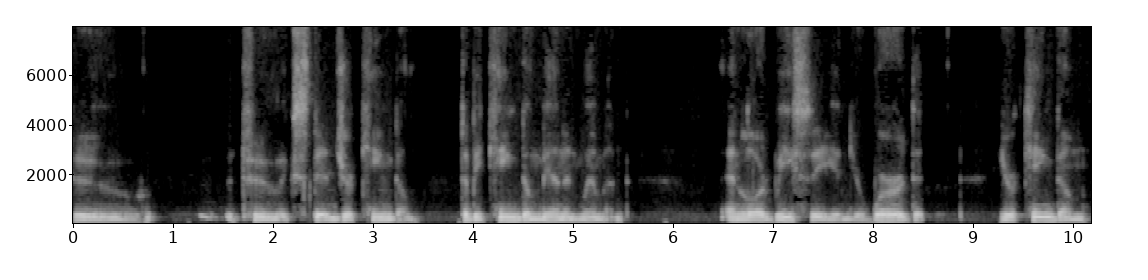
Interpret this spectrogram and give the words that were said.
to to extend your kingdom, to be kingdom men and women. And Lord, we see in your word that your kingdom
